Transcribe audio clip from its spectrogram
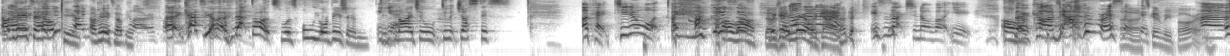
I'm Very here to help good. you. Thank I'm you here to for help you. Uh, clarifying. Katya, that dance was all your vision. Did Yes. Nigel do it justice? Okay, do you know what? this Oh, wow. Is... We're was getting No, real. no, no, no. This is actually not about you. Oh, so right. calm down for a second. Oh, it's going to be boring. Um,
